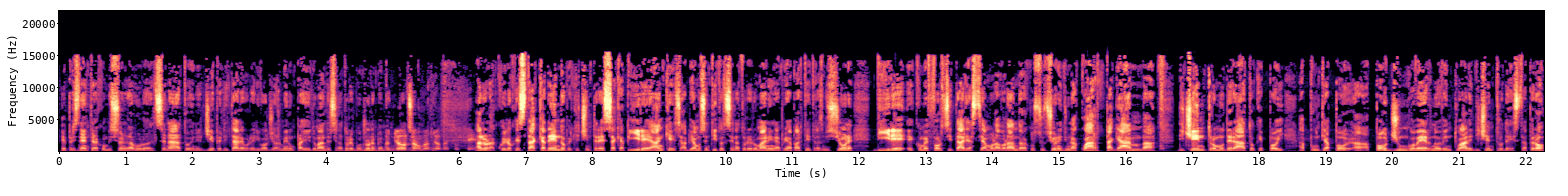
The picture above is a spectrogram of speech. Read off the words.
e presidente della Commissione Lavoro del Senato, Energie per l'Italia, vorrei rivolgere almeno un paio di domande. Senatore, buongiorno e benvenuto. Buongiorno, buongiorno a tutti. Allora, quello che sta accadendo, perché ci interessa capire, anche se abbiamo sentito il senatore Romani nella prima parte di trasmissione dire eh, come Forza Italia stiamo lavorando alla costruzione di una quarta gamba di centro moderato che poi appunti appo- appoggi un governo eventuale di centrodestra. Però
